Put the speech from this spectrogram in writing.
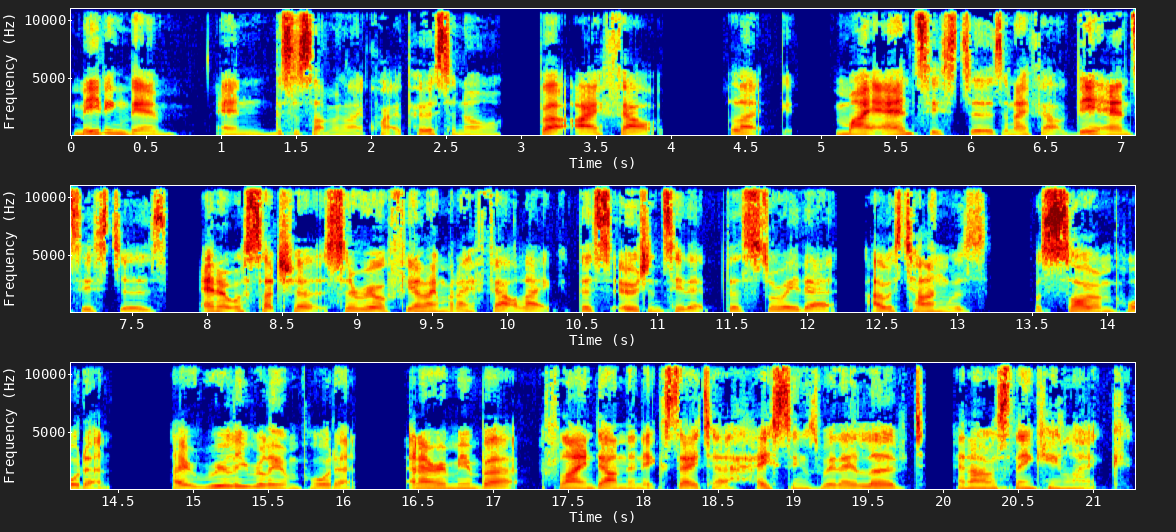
meeting them, and this is something like quite personal, but I felt like my ancestors and I felt their ancestors. And it was such a surreal feeling, but I felt like this urgency that the story that I was telling was, was so important, like really, really important. And I remember flying down the next day to Hastings where they lived. And I was thinking like,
